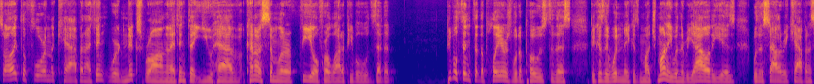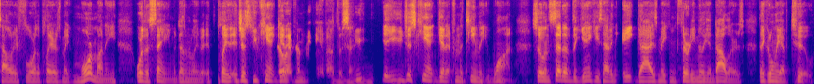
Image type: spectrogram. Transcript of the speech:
So I like the floor and the cap, and I think where Nick's wrong, and I think that you have kind of a similar feel for a lot of people who said that people think that the players would oppose to this because they wouldn't make as much money when the reality is with a salary cap and a salary floor the players make more money or the same. It doesn't really it plays it just you can't get They'll it from about the same. you, yeah, you just can't get it from the team that you want. So instead of the yankees having eight guys making 30 million dollars they can only have two.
